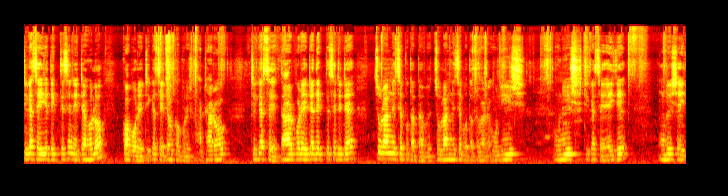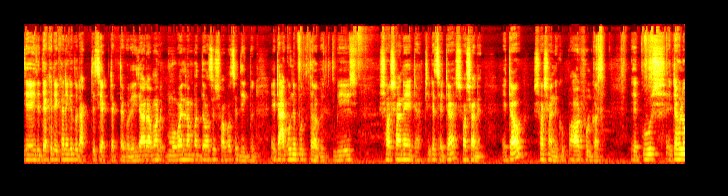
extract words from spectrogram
ঠিক আছে, এই যে দেখতেছেন, এটা হলো কবরে, ঠিক আছে, এটাও কবরে, আঠারো, ঠিক আছে, তারপরে এটা দেখতেছেন, এটা চুলার নিচে পোতাতে হবে, চুলার নিচে পোতাতে হবে উনিশ উনিশ, ঠিক আছে, এই যে উনিশ, এই যে এই যে দেখেন, এখানে কিন্তু রাখতেছি একটা একটা করে, এই যে আর আমার মোবাইল নাম্বার দেওয়া আছে, সব আছে, দেখবেন, এটা আগুনে পুড়তে হবে বিশ শ্মশানে এটা, ঠিক আছে, এটা শ্মশানে, এটাও শ্মশানে, খুব পাওয়ারফুল কাজ একুশ, এটা হলো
